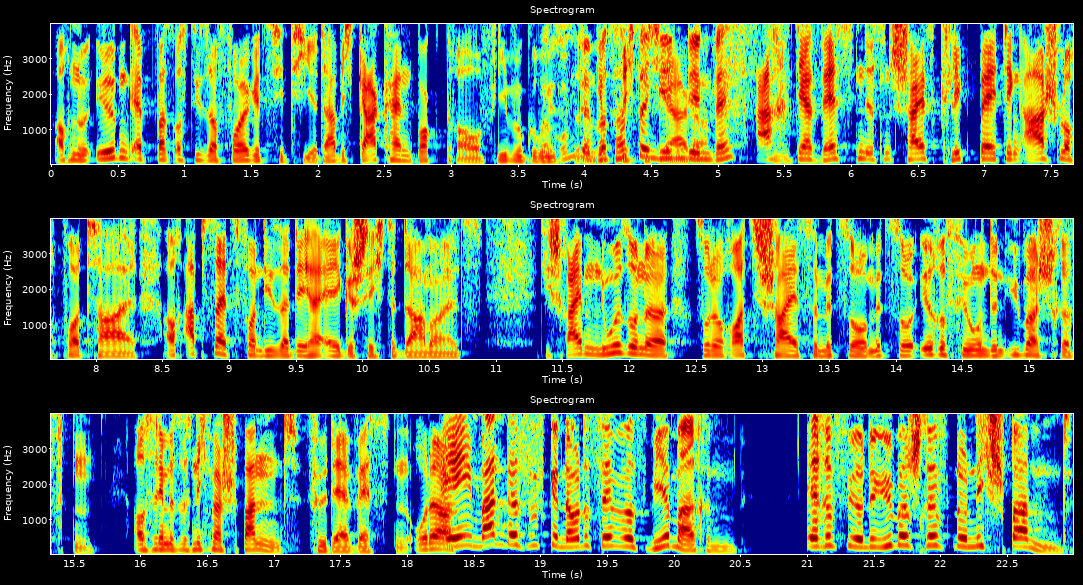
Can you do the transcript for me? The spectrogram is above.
auch nur irgendetwas aus dieser Folge zitiert. Da habe ich gar keinen Bock drauf. Liebe Grüße. Was hast du denn gegen Ärger. den Westen? Ach, der Westen ist ein scheiß Clickbaiting-Arschloch-Portal. Auch abseits von dieser DHL-Geschichte damals. Die schreiben nur so eine, so eine Rotzscheiße mit so, mit so irreführenden Überschriften. Außerdem ist es nicht mal spannend für der Westen, oder? Ey, Mann, das ist genau dasselbe, was wir machen. Irreführende Überschriften und nicht spannend.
